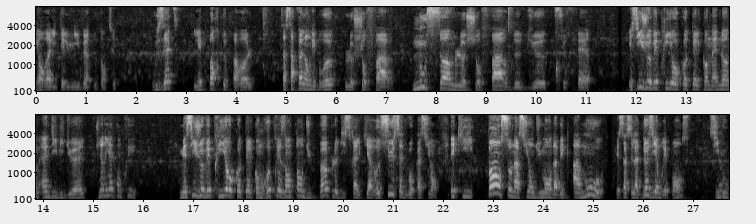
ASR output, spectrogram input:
et en réalité l'univers tout entier. Vous êtes les porte-paroles. Ça s'appelle en hébreu le chauffard. Nous sommes le chauffard de Dieu sur terre. Et si je vais prier au Kotel comme un homme individuel, je n'ai rien compris. Mais si je vais prier au Kotel comme représentant du peuple d'Israël qui a reçu cette vocation et qui pense aux nations du monde avec amour, et ça c'est la deuxième réponse, si vous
